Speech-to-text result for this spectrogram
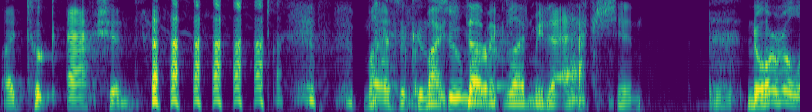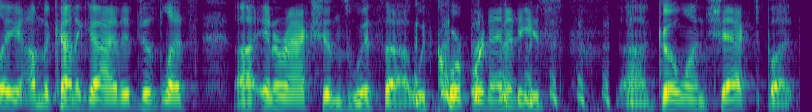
I took action as a consumer. My stomach led me to action. Normally, I'm the kind of guy that just lets uh, interactions with uh, with corporate entities uh, go unchecked, but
